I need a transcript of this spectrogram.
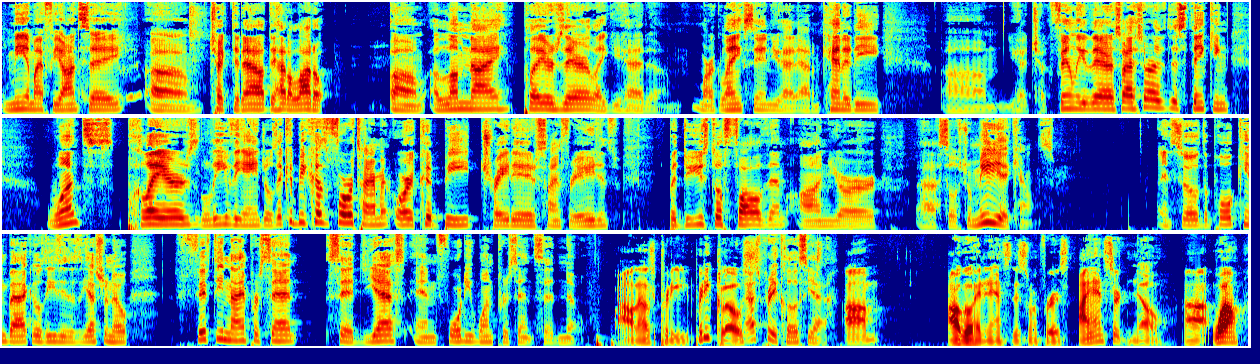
Me and my fiance um, checked it out. They had a lot of um, alumni players there. Like you had um, Mark Langston, you had Adam Kennedy, um, you had Chuck Finley there. So I started just thinking, once players leave the Angels, it could be because for retirement, or it could be traded, signed free agents. But do you still follow them on your uh, social media accounts? And so the poll came back. It was easy as yes or no. Fifty-nine percent said yes, and forty-one percent said no. Wow, that was pretty pretty close. That's pretty close. Yeah. Um, I'll go ahead and answer this one first. I answered no. Uh, well,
